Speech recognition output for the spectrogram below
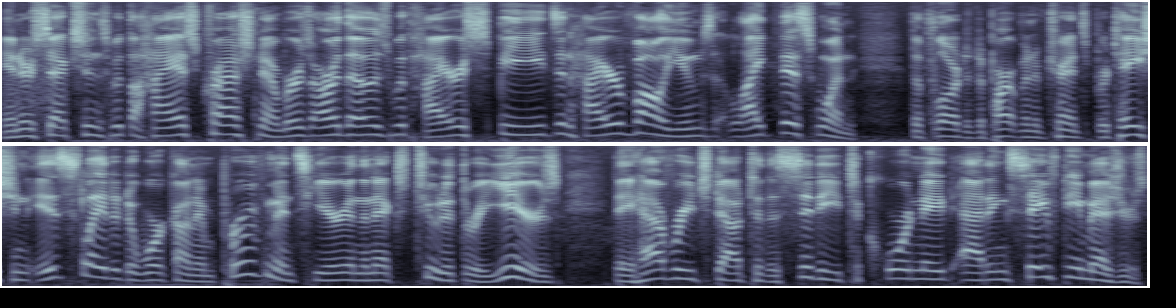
intersections with the highest crash numbers are those with higher speeds and higher volumes like this one. The Florida Department of Transportation is slated to work on improvements here in the next two to three years. They have reached out to the city to coordinate adding safety measures.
